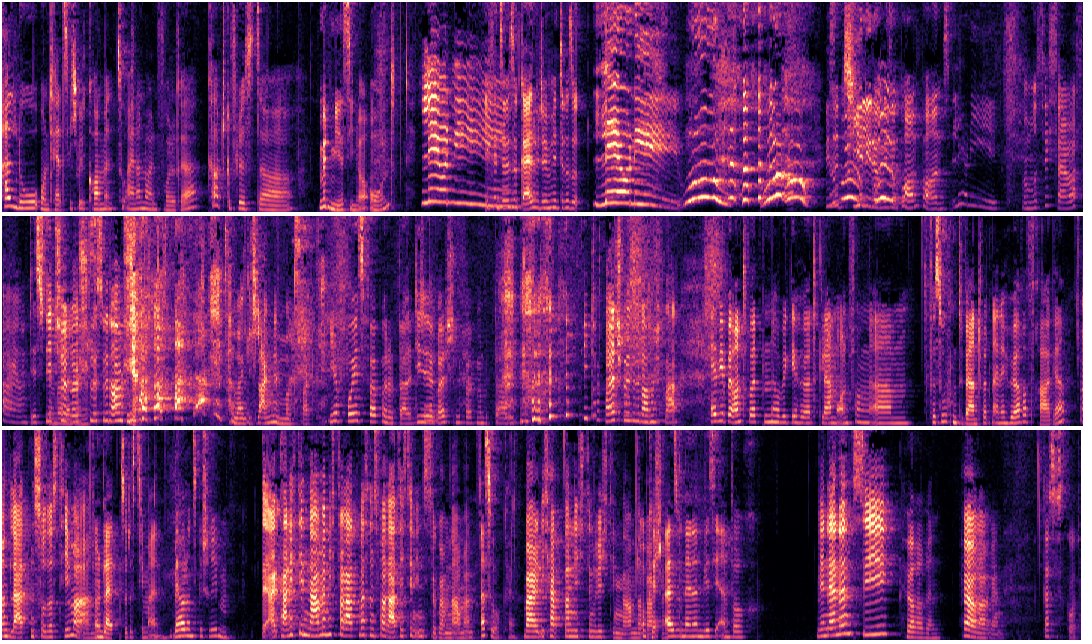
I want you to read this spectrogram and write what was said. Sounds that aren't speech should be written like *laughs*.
Hallo und herzlich willkommen zu einer neuen Folge Couchgeflüster. Mit mir, Sina und Leonie! ich finde es sowieso geil, wie du im Hintergrund so Leonie! *laughs* Woo! Woo! Wie so Cheerleader, wie so Pompons. Leonie! Man muss sich selber feiern. Das stimmt DJ. Röschel ist wieder am Start. *laughs* das haben wir eigentlich lange nicht mehr gesagt. Ja, voll, es gefällt mir total. DJ Röschel gefällt mir total. *laughs* DJ Röschel ist wieder am Start. Hey, wir beantworten, habe ich gehört, gleich am Anfang ähm, versuchen zu beantworten, eine Hörerfrage Und leiten so das Thema an. und leiten zu das Thema ein. Wer hat uns geschrieben? Da kann ich den Namen nicht verraten, weil sonst verrate ich den Instagram-Namen. Achso, okay. Weil ich habe da nicht den richtigen Namen dabei. Okay, stehen. also nennen wir sie einfach Wir nennen sie Hörerin. Hörerin. Das ist gut.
